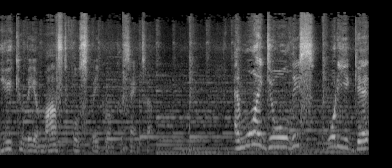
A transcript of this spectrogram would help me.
you can be a masterful speaker and presenter. And why do all this? What do you get?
